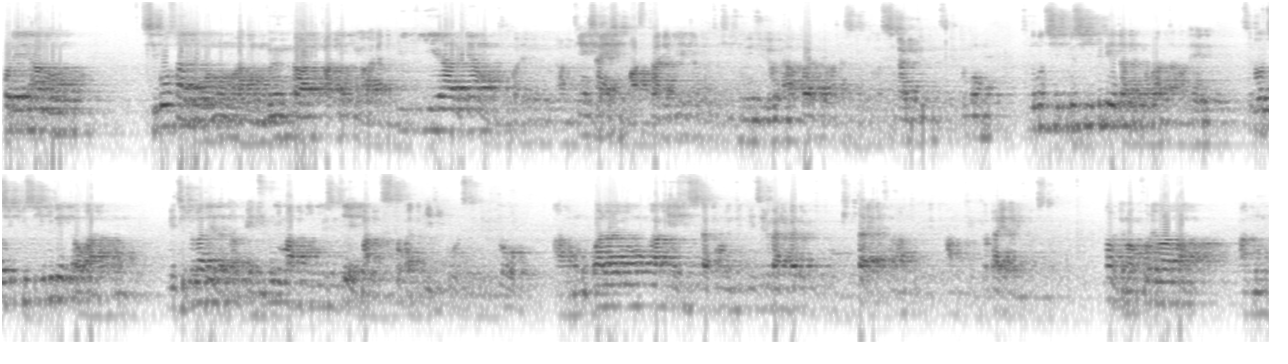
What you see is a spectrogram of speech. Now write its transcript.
これ、あの脂肪細胞のあの分化過程には PPAR ギャンマと呼ばれるあの転写因子マスターレビエーターとして非常に重要な役割を果たしていることが知られているんですけれども、それのチップシークデータというのがあったので、それをチップシークデータをあのメチルガデータとは別にマッピングして、マックスとかにリコールしてみると、あの我々が検出したこのメチルガネガルとぴったりだなというあの結果が得られました。なので、まあ、これは、まあ、あの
